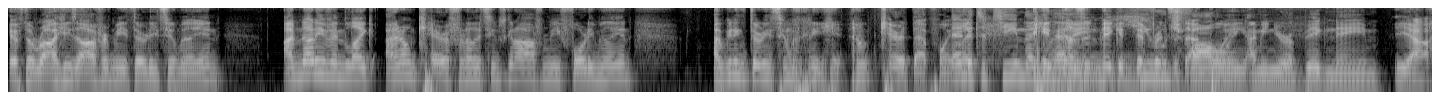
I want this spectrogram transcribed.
if the Rockies offered me thirty-two million, I'm not even like I don't care if another team's gonna offer me forty million. I'm getting thirty-two million. a year. I don't care at that point. And like, it's a team that you have doesn't a make a difference huge at that following. point. I mean, you're a big name. yeah,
